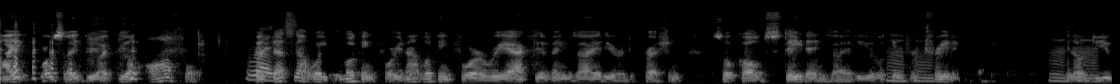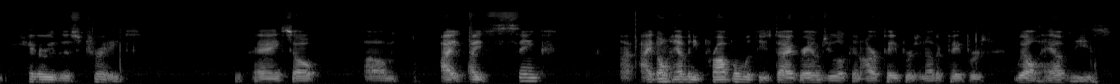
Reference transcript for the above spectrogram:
I, I, of course I do. I feel awful. right. But that's not what you're looking for. You're not looking for a reactive anxiety or depression, so-called state anxiety. You're looking Mhm. for trait anxiety. You know, do you carry this trait? Okay, so um, I I think I, don't have any problem with these diagrams. You look in our papers and other papers, we all have these.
